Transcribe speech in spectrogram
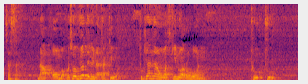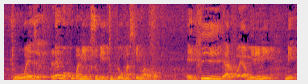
Sasa naomba kwa sababu vyote vinatakiwa. Tukianza na umaskini wa rohoni tu, tu, tuweze lengo kubwa ni kusudi tupe umaskini wa roho. E, hii ya, ya mwilini ni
